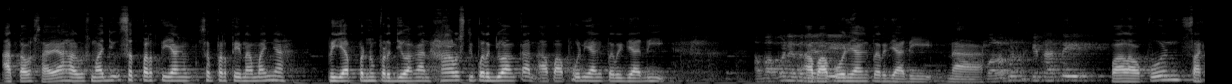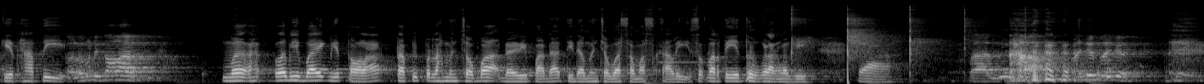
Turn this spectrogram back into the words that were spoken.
atau saya harus maju seperti yang seperti namanya pria penuh perjuangan harus diperjuangkan apa pun yang terjadi, Apa pun yang terjadi. apa pun yang terjadi. Nah, Walaupun sakit hati, walaupun sakit hati, walaupun ditolak. me- lebih baik ditolak tapi pernah mencoba daripada tidak mencoba sama sekali. Seperti itu kurang lebih. Ya. Mantap. lanjut, lanjut.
